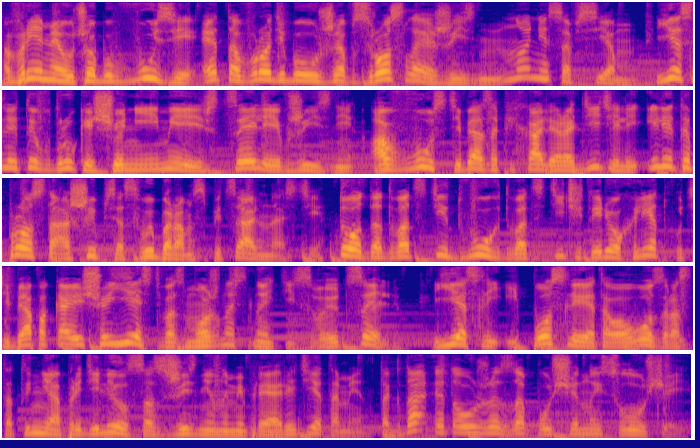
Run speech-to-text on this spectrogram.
Время учебы в ВУЗе — это вроде бы уже взрослая жизнь, но не совсем. Если ты вдруг еще не имеешь целей в жизни, а в ВУЗ тебя запихали родители или ты просто ошибся с выбором специальности, то до 22-24 лет у тебя пока еще есть возможность найти свою цель. Если и после этого возраста ты не определился с жизненными приоритетами, тогда это уже запущенный случай.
